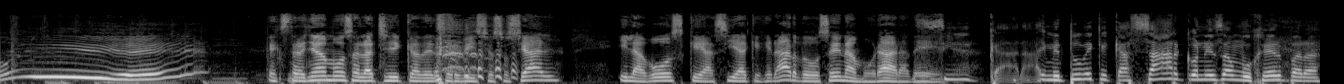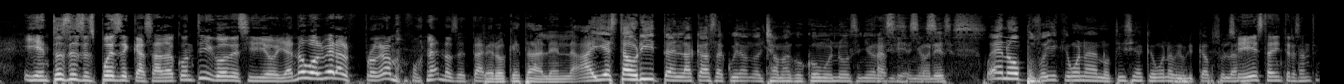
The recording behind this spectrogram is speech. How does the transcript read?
Oye. Extrañamos a la chica del servicio social y la voz que hacía que Gerardo se enamorara de él. Sí, caray, me tuve que casar con esa mujer para... Y entonces después de casada contigo decidió ya no volver al programa fulanos de tal. Pero qué tal, en la... ahí está ahorita en la casa cuidando al chamaco, ¿cómo no, señoras Así y es, señores? Bueno, pues oye, qué buena noticia, qué buena biblicápsula. Sí, está interesante.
